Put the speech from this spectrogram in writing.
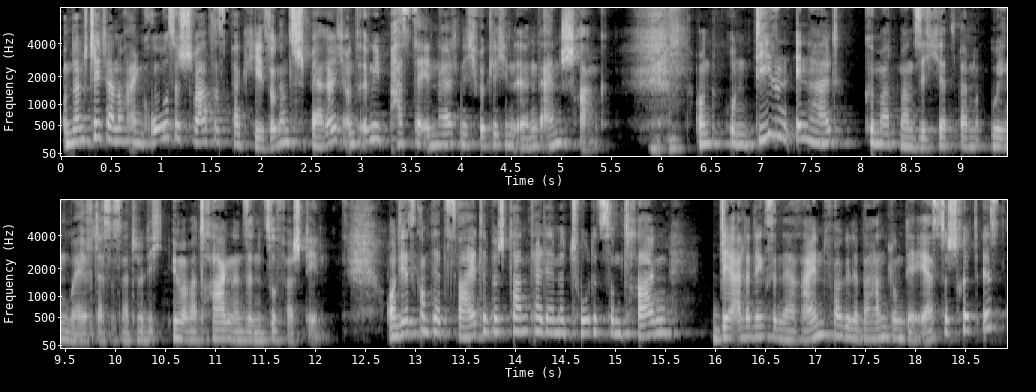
Und dann steht da noch ein großes schwarzes Paket, so ganz sperrig und irgendwie passt der Inhalt nicht wirklich in irgendeinen Schrank. Und um diesen Inhalt kümmert man sich jetzt beim Wingwave. Das ist natürlich im übertragenen Sinne zu verstehen. Und jetzt kommt der zweite Bestandteil der Methode zum Tragen, der allerdings in der Reihenfolge der Behandlung der erste Schritt ist.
